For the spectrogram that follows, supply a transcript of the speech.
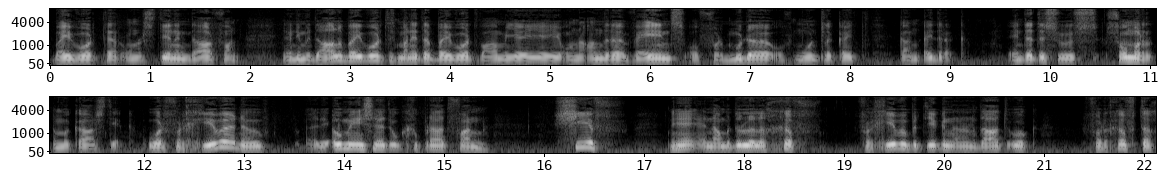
bywoord ter ondersteuning daarvan. Nou die modale bywoord is maar net 'n bywoord waarmee jy, jy onder andere wens of vermoede of moontlikheid kan uitdruk en dit is soos sommer in mekaar steek. Oor vergewe nou die ou mense het ook gepraat van skeef, nê, nee, en dan bedoel hulle gif. Vergewe beteken inderdaad ook vergiftig.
